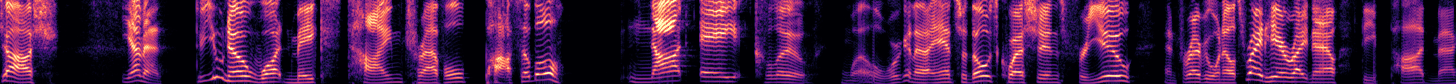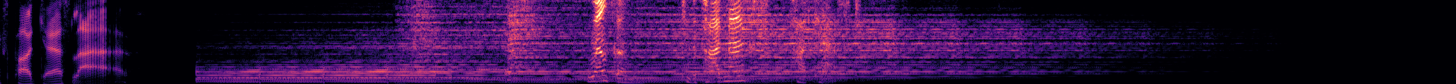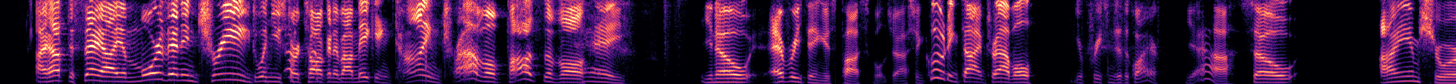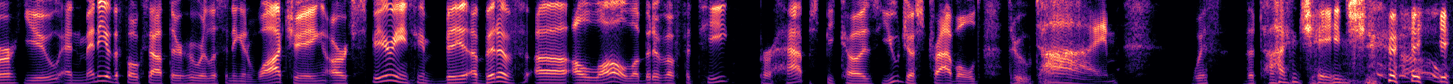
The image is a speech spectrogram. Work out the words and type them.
Josh, Yeah, man. do you know what makes time travel possible? Not a clue. Well, we're going to answer those questions for you and for everyone else right here, right now. The PodMax Podcast Live. Welcome to the Podmax Podcast. I have to say, I am more than intrigued when you start talking about making time travel possible. Hey, you know, everything is possible, Josh, including time travel. You're preaching to the choir. Yeah. So I am sure you and many of the folks out there who are listening and watching are experiencing a bit, a bit of uh, a lull, a bit of a fatigue, perhaps because you just traveled through time with the time change Oh.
